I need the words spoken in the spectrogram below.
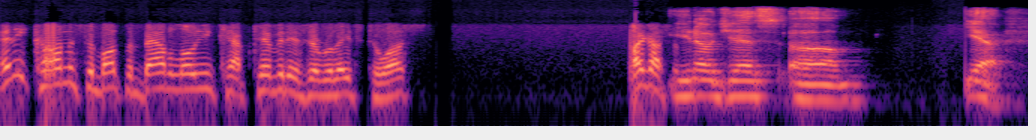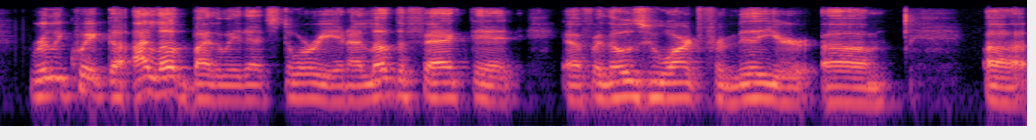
any comments about the Babylonian captivity as it relates to us? I got. Some. You know, Jess. Um, yeah, really quick. Uh, I love, by the way, that story, and I love the fact that uh, for those who aren't familiar, um, uh,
